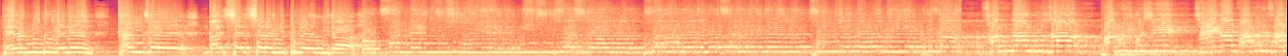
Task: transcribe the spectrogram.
대한민국에는 강자의 말살 사람이 필요합니다. 365일 24시간 부산함에서 살려있는 청년 영혼을 옆에서 선당부사 바로 이것이 제가 답을 사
